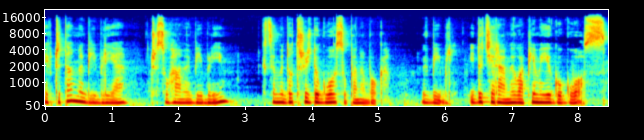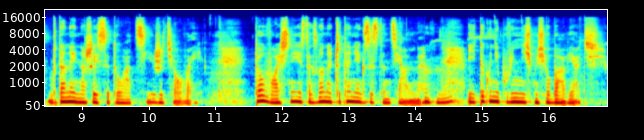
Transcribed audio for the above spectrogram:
jak czytamy Biblię, czy słuchamy Biblii, chcemy dotrzeć do głosu Pana Boga w Biblii i docieramy, łapiemy Jego głos w danej naszej sytuacji życiowej. To właśnie jest tak zwane czytanie egzystencjalne. Mhm. I tego nie powinniśmy się obawiać,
